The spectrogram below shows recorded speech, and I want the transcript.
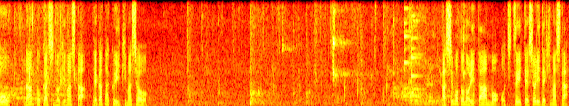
おなんとかしのぎました。手堅くいきましょう。足元のリターンも落ち着いて処理できました。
